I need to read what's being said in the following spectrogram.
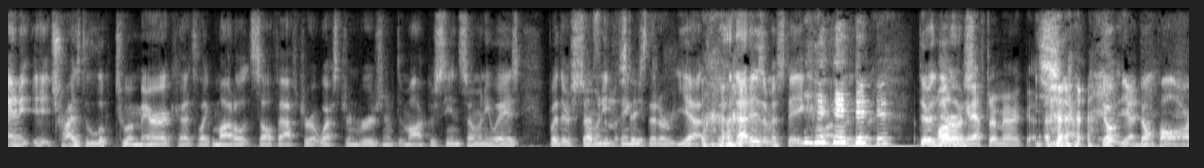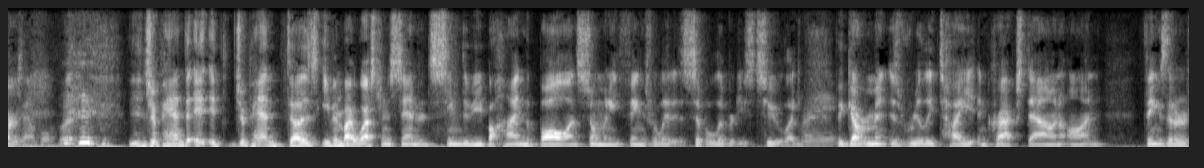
and it, it tries to look to America to like model itself after a Western version of democracy in so many ways. But there's so That's the many things that are yeah, that is a mistake in a lot of ways. But there, there modeling are it after America. yeah, don't yeah, don't follow our example. But Japan, it, it, Japan does even by Western standards seem to be behind the ball on so many things related to civil liberties too. Like Right. the government is really tight and cracks down on things that are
